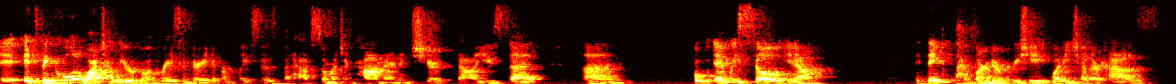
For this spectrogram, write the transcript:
it's been cool to watch how we were both raised in very different places, but have so much in common and shared value set. Um, but and we still, you know, I think have learned to appreciate what each other has,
